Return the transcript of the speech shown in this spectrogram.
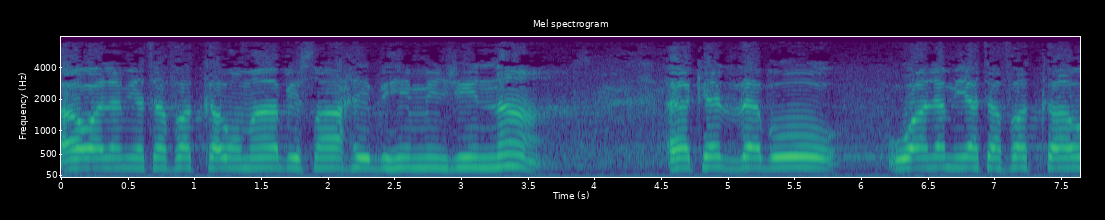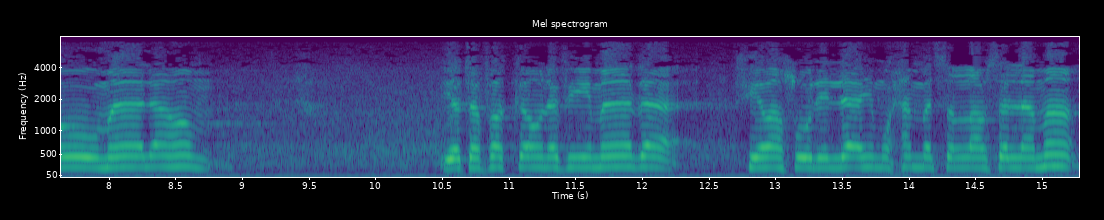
أولم يتفكروا ما بصاحبهم من جنة؟ أكذبوا ولم يتفكروا ما لهم. يتفكرون في ماذا؟ في رسول الله محمد صلى الله عليه وسلم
